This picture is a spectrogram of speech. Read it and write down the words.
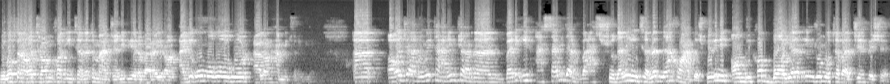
می‌گفتن آقا ترامپ می‌خواد اینترنت مجانی بیاره برای ایران. اگه اون موقع برد الان هم می‌تونه بیاره. آقای جهرومی تحریم کردن ولی این اثری در وحش شدن اینترنت نخواهد داشت. ببینید آمریکا باید این رو متوجه بشه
